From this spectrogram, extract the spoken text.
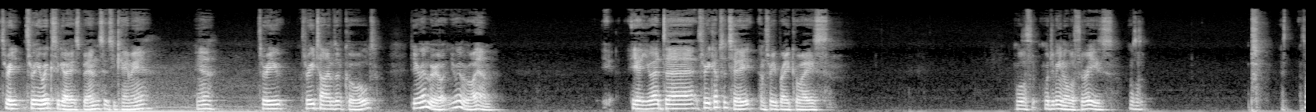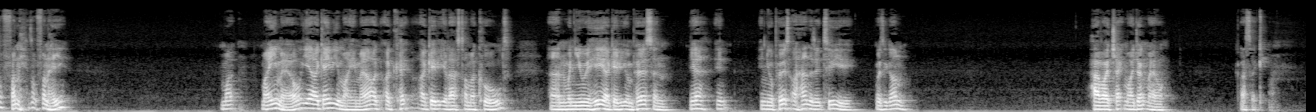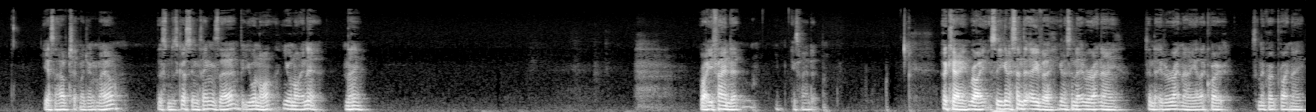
Three three weeks ago it's been since you came here. Yeah. Three three times I've called. Do you remember you remember who I am? Yeah, you had uh, three cups of tea and three breakaways. Well, what do you mean all the threes? It's not funny. It's not funny. My my email. Yeah, I gave you my email. I, I, I gave it you last time I called, and when you were here, I gave it you in person. Yeah, in in your purse. I handed it to you. Where's it gone? Have I checked my junk mail? Classic. Yes, I have checked my junk mail. There's some disgusting things there, but you're not. You're not in it. No. Right, you found it. You found it. Okay, right. So you're going to send it over. You're going to send it over right now. Send it over right now. Yeah, that quote. Send the quote right now.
